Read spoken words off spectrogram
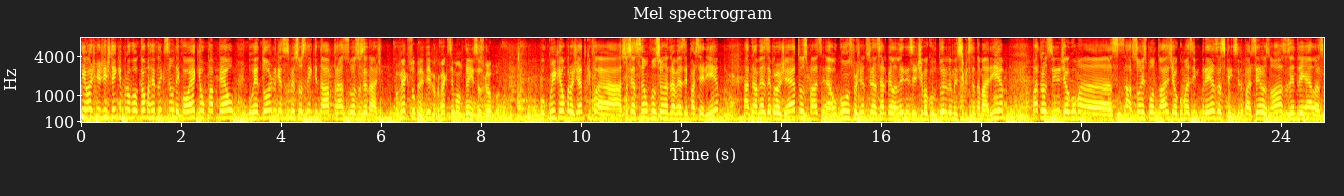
E eu acho que a gente tem que provocar uma reflexão de qual é que é o papel, o retorno que essas pessoas têm que dar para a sua sociedade. Como é que sobrevive? Como é que se mantém esses grupos? O Quick é um projeto que a associação funciona através de parceria, através de projetos, base, alguns projetos financiados pela Lei de Incentivo à Cultura do município de Santa Maria, patrocínio de algumas ações pontuais de algumas empresas que têm sido parceiras nossas, entre elas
